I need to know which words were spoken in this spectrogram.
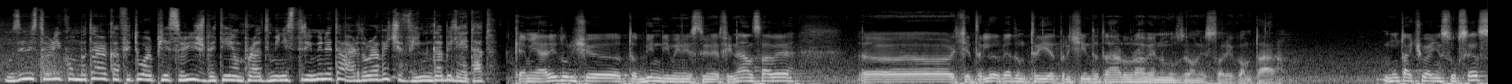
Muzeu Historik Kombëtar ka fituar pjesërisht betejën për administrimin e të ardhurave që vijnë nga biletat. Kemi arritur që të bindim Ministrinë e Financave që të lërë vetëm 30 për qind të të ardhurave në Muzeun Historik Kombëtar. Mund ta quaj një sukses,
